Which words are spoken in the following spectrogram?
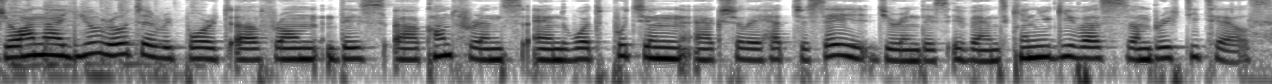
Joanna, you wrote a report uh, from this uh, conference and what Putin actually had to say during this event. Can you give us some brief details?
